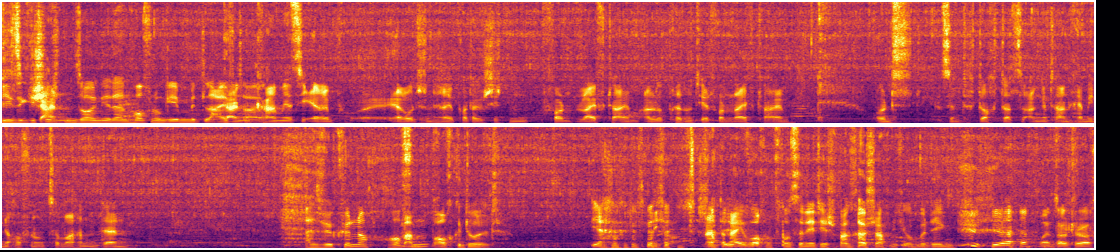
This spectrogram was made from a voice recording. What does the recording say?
Diese Geschichten Dann- sollen ihr dann Hoffnung geben mit dann Lifetime. kamen jetzt die äh, erotischen Harry Potter Geschichten von Lifetime, also präsentiert von Lifetime. Und sind doch dazu angetan, Hermine Hoffnung zu machen, denn Also wir können noch man hoffen. braucht Geduld. Ja. Nicht, nach drei Wochen funktioniert die Schwangerschaft nicht unbedingt. ja. Man sollte doch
